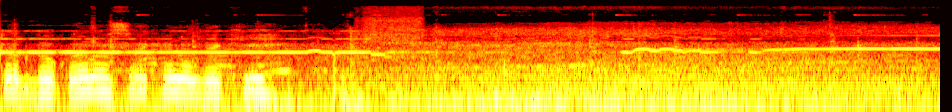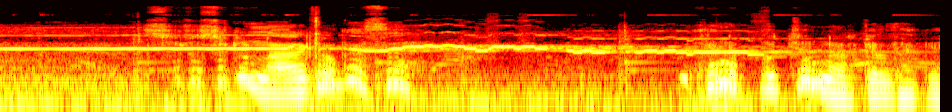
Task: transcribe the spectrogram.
একটা দোকান আছে এখানে দেখি ছোট ছোট নারকেল গাছে এখানে প্রচুর নারকেল থাকে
